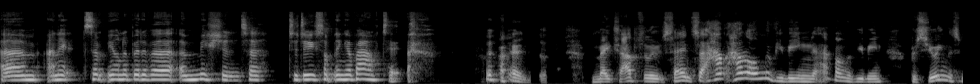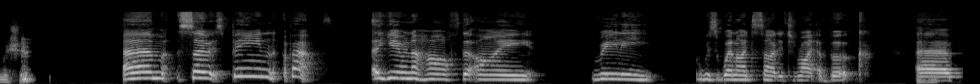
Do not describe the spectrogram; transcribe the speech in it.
Um, and it sent me on a bit of a, a mission to to do something about it. Makes absolute sense. How how long have you been? How long have you been pursuing this mission? Um, so it's been about a year and a half that I really was when I decided to write a book mm-hmm. um,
